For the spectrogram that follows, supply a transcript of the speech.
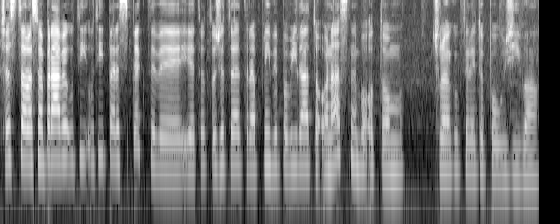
často, ale jsme právě u té u perspektivy. Je to to, že to je trapný, vypovídá to o nás, nebo o tom člověku, který to používá?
